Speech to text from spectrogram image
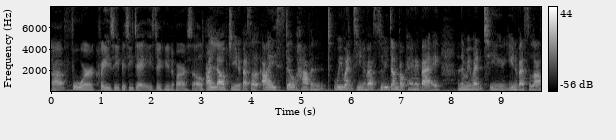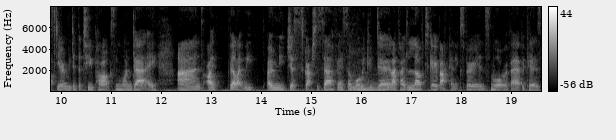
uh, four crazy busy days doing Universal. I loved Universal. I still haven't. We went to Universal, so we've done Volcano Bay, and then we went to Universal last year, and we did the two parks in one day. And I feel like we only just scratched the surface of what we could do. Mm. Like I'd love to go back and experience more of it because,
